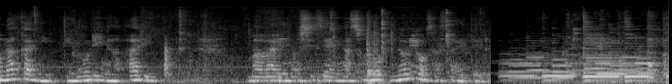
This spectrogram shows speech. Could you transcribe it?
の中に祈りがあり周りの自然がその祈りを支えている。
